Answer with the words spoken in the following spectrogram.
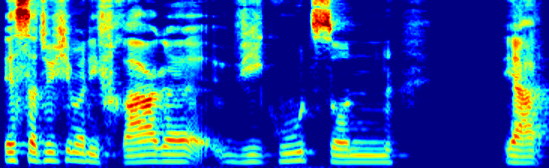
Ist natürlich immer die Frage, wie gut so ein ja,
